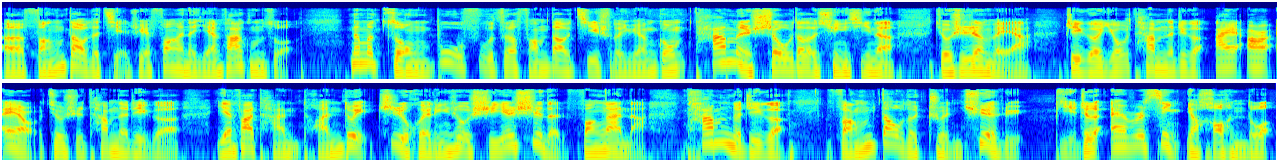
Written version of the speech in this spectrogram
呃防盗的解决方案的研发工作。那么总部负责防盗技术的员工，他们收到的讯息呢，就是认为啊，这个由他们的这个 IRL，就是他们的这个研发团团队智慧零售实验室的方案呢，他们的这个防盗的准确率比这个 Everything 要好很多。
